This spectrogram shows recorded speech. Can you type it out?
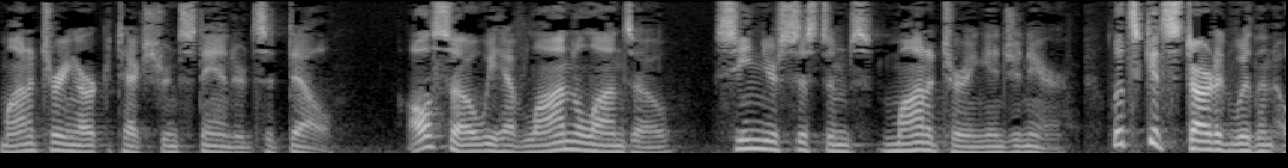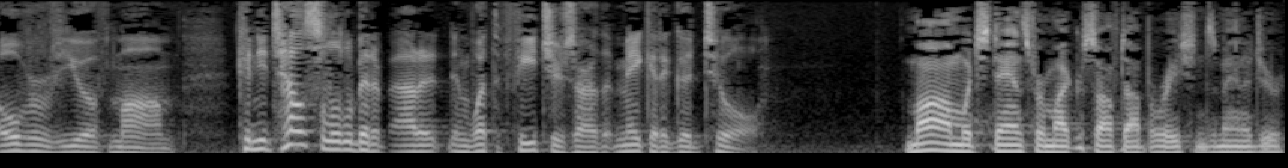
Monitoring Architecture and Standards at Dell. Also, we have Lon Alonso, Senior Systems Monitoring Engineer. Let's get started with an overview of MOM. Can you tell us a little bit about it and what the features are that make it a good tool? MOM, which stands for Microsoft Operations Manager,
